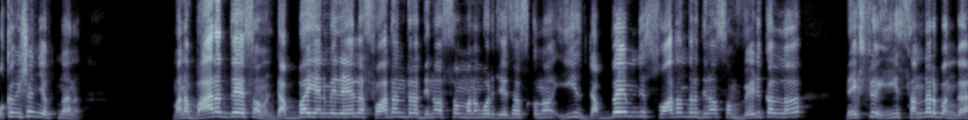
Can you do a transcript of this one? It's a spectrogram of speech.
ఒక విషయం చెప్తున్నాను. మన భారతదేశం డెబ్బై ఎనిమిదేళ్ళ స్వాతంత్ర దినోత్సవం మనం కూడా చేసేసుకున్నాం. ఈ డెబ్బై ఎనిమిది స్వాతంత్ర దినోత్సవం వేడుకల్లో నెక్స్ట్ ఈ సందర్భంగా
